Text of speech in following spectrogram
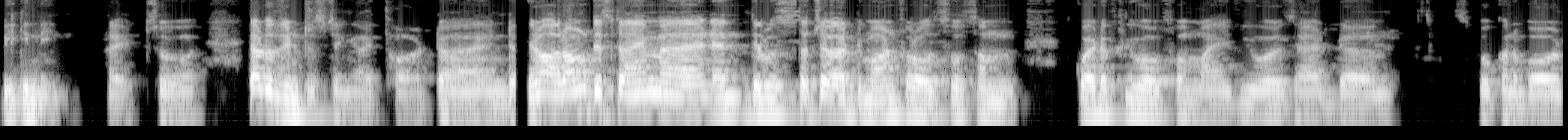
beginning, right? So that was interesting, I thought. And you know, around this time, and, and there was such a demand for also some. Quite a few of my viewers had um, spoken about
